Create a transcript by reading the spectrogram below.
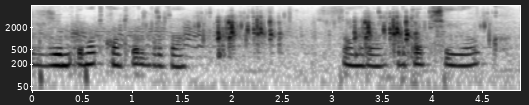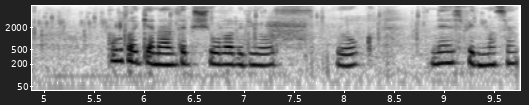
rem- remote kontrol burada. Sonra burada bir şey yok. Burada genelde bir şey olabiliyor. Yok. Ne esfedin lan sen?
